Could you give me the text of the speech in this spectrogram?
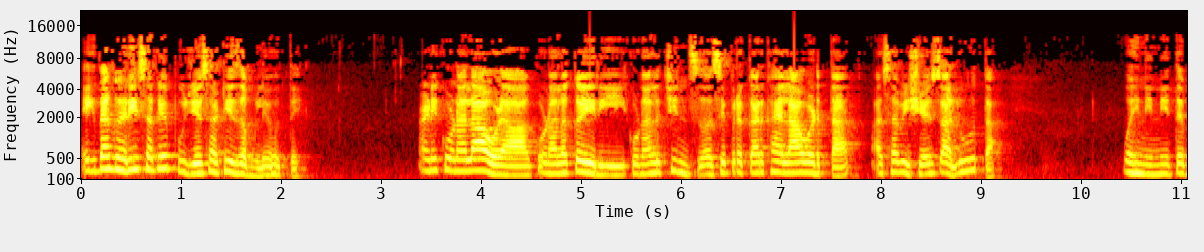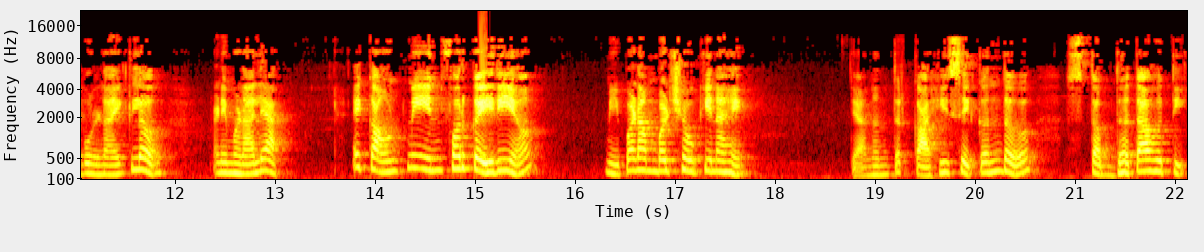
एकदा घरी सगळे पूजेसाठी जमले होते. आणि कोणाला आवळा कोणाला कैरी कोणाला चिंच असे प्रकार खायला आवडतात असा विषय चालू होता. वहिनींनी ते बोलणं ऐकलं आणि म्हणाल्या ए काउंट मी इन फॉर कैरी हं. मी पण आंबट शौकीन आहे त्यानंतर काही सेकंद स्तब्धता होती.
